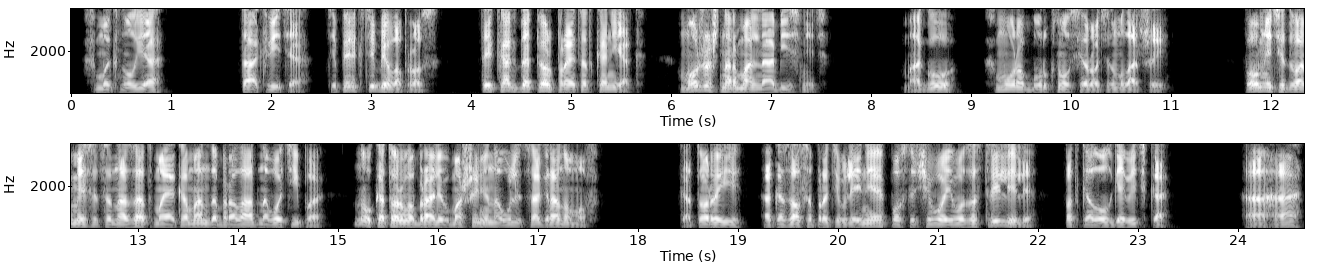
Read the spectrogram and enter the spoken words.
— хмыкнул я. «Так, Витя, теперь к тебе вопрос. Ты как допер про этот коньяк? Можешь нормально объяснить?» «Могу», — хмуро буркнул Сиротин-младший. «Помните, два месяца назад моя команда брала одного типа, ну, которого брали в машине на улице агрономов, который оказал сопротивление, после чего его застрелили», — подколол я. «Ага,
